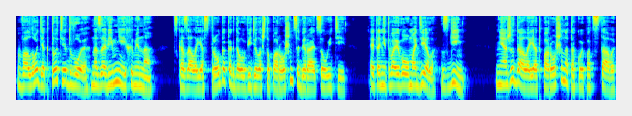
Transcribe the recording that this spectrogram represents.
«Володя, кто те двое? Назови мне их имена» сказала я строго, когда увидела, что Порошин собирается уйти. «Это не твоего ума дело. Сгинь!» Не ожидала я от Порошина такой подставы.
